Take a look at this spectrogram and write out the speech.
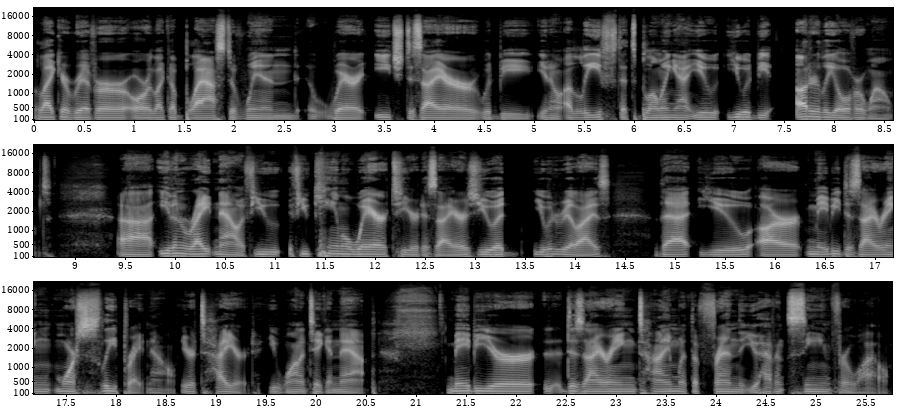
like a river or like a blast of wind where each desire would be you know a leaf that's blowing at you you would be utterly overwhelmed. Uh, even right now if you if you came aware to your desires you would you would realize that you are maybe desiring more sleep right now. You're tired. You want to take a nap. Maybe you're desiring time with a friend that you haven't seen for a while.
